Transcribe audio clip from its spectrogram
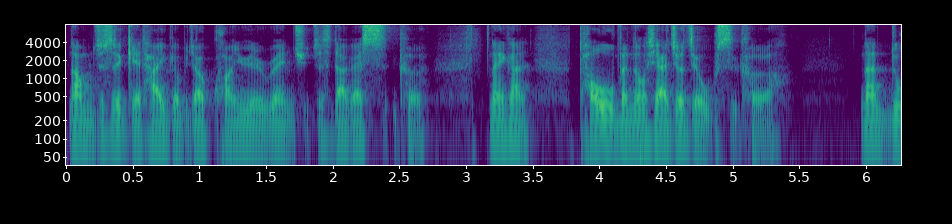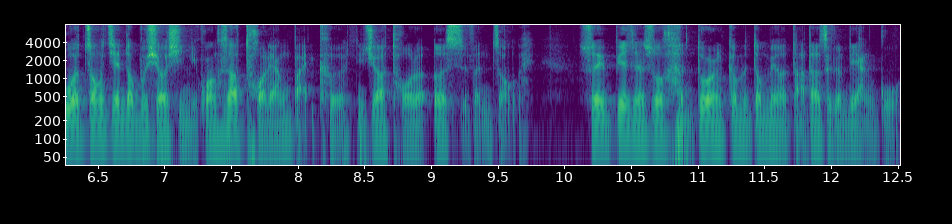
那我们就是给他一个比较宽裕的 range，就是大概十颗。那你看投五分钟下来就只有五十颗啊。那如果中间都不休息，你光是要投两百颗，你就要投了二十分钟诶。所以变成说很多人根本都没有达到这个量过，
